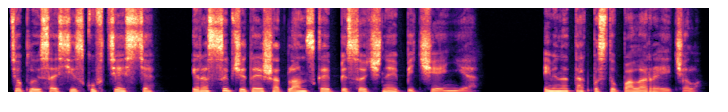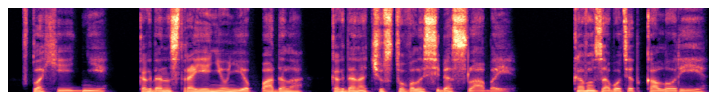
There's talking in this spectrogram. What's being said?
теплую сосиску в тесте и рассыпчатое шотландское песочное печенье. Именно так поступала Рэйчел плохие дни, когда настроение у нее падало, когда она чувствовала себя слабой. Кого заботят калории?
